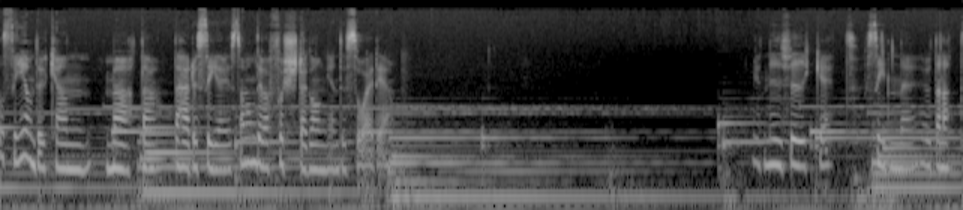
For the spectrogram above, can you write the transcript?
Och se om du kan möta det här du ser som om det var första gången du såg det. Med ett nyfiket sinne utan att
